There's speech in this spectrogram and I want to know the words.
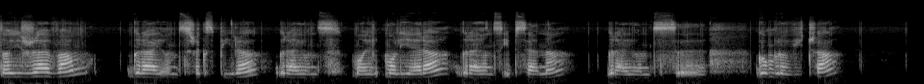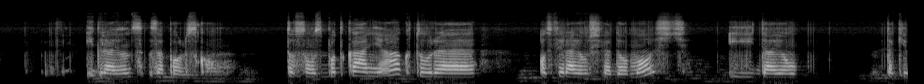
dojrzewam grając Szekspira, grając Mo- Moliera, grając Ibsena, grając Gombrowicza i grając za Polską. To są spotkania, które otwierają świadomość i dają takie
